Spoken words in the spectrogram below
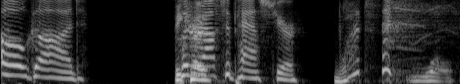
Oh God! Put her Because- out to pasture. What? Whoa.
